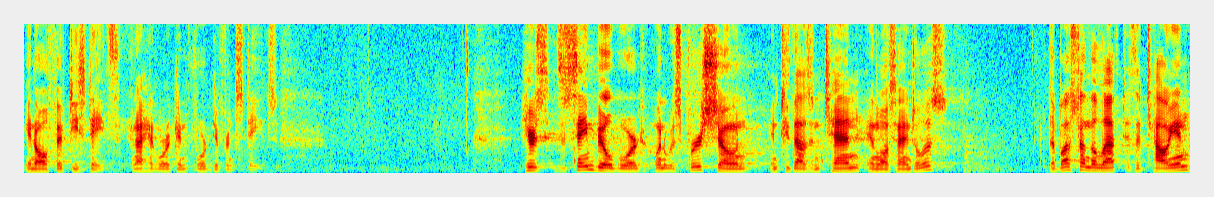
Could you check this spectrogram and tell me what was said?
in all 50 states, and I had work in four different states. Here's the same billboard when it was first shown in 2010 in Los Angeles. The bust on the left is Italian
